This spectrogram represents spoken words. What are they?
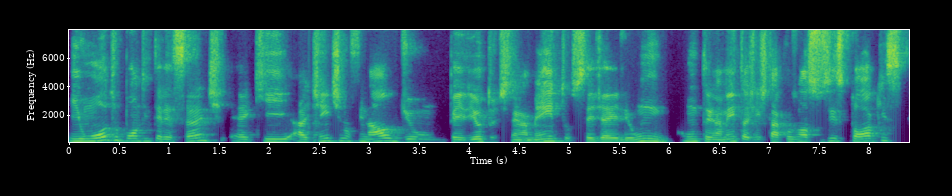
e um outro ponto interessante é que a gente, no final de um período de treinamento, seja ele um, um treinamento, a gente está com os nossos estoques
